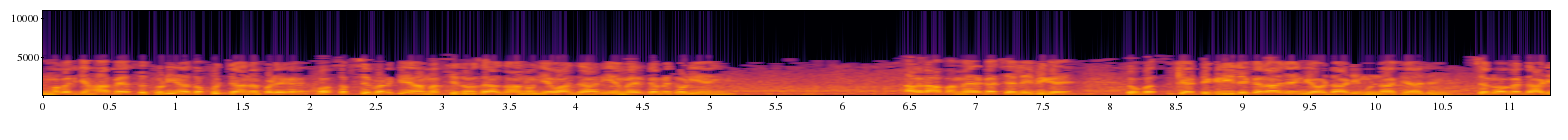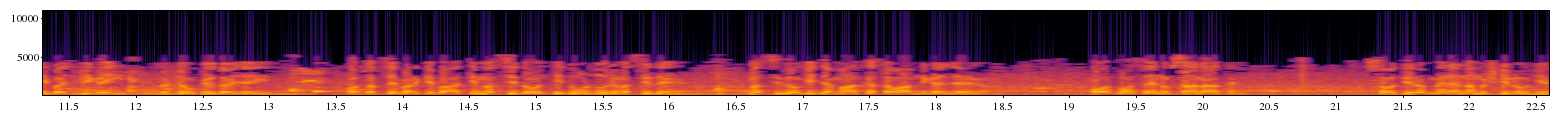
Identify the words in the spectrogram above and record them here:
مگر یہاں پہ ایسا تھوڑی تو خود جانا پڑے گا۔ اور سب سے بڑھ کے یہاں مسجدوں سے اذانوں کی آواز آ رہی ہے امریکہ میں تھوڑی آئیں گی۔ اگر آپ امریکہ چلے بھی گئے تو بس کیا ڈگری لے کر آ جائیں گے اور داڑھی منڈا کے آ جائیں گے؟ چلو، اگر داڑھی بچ بھی گئی تو ٹوپی اتر جائے گی۔ اور سب سے بڑھ کے بات کہ مسجدوں اتنی دور دور مسجدیں ہیں، مسجدوں کی جماعت کا ثواب نکل جائے گا۔ اور بہت سارے نقصانات ہیں۔ سعودی عرب میں رہنا مشکل ہو گیا۔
